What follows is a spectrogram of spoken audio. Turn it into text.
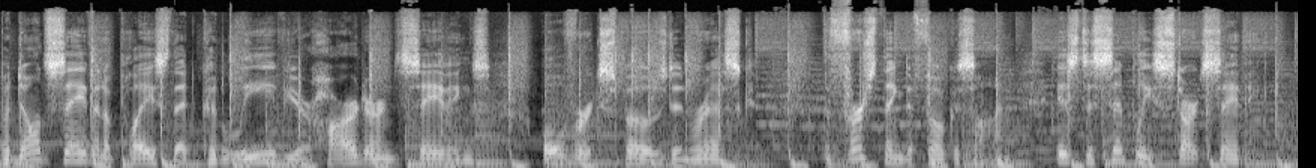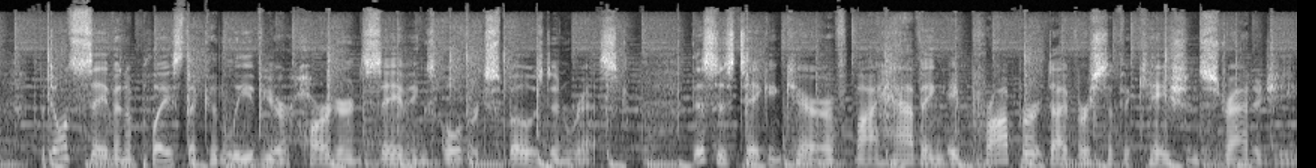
But don't save in a place that could leave your hard earned savings overexposed in risk. The first thing to focus on is to simply start saving. But don't save in a place that could leave your hard earned savings overexposed in risk. This is taken care of by having a proper diversification strategy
